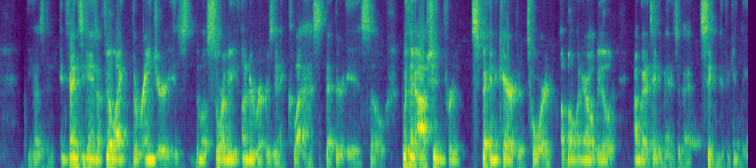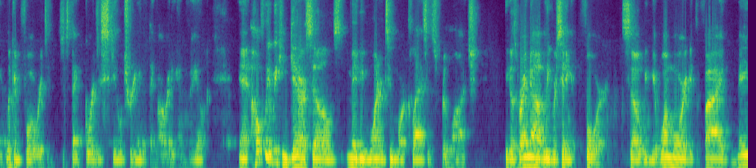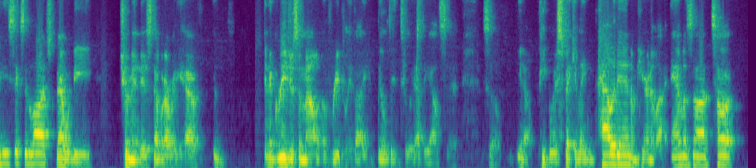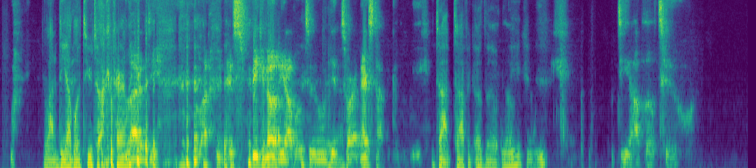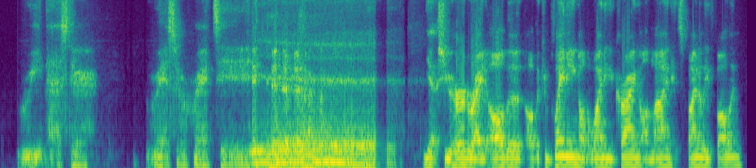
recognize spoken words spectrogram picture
because in, in, fantasy games, I feel like the ranger is the most sorely underrepresented class that there is. So, with an option for specking a character toward a bow and arrow build, I'm going to take advantage of that significantly. Looking forward to just that gorgeous skill tree that they've already unveiled. And hopefully, we can get ourselves maybe one or two more classes for launch. Because right now, I believe we're sitting at four so we can get one more, get to five, maybe six at launch. That would be tremendous. That would already have an egregious amount of replay value built into it at the outset. So, you know, people are speculating Paladin. I'm hearing a lot of Amazon talk. A lot of Diablo 2 talk, apparently. a lot of, Di- a lot of speaking of Diablo 2, we'll get yeah. to our next topic of the week. Top topic of the, the week. week. Diablo 2 Remaster Resurrected. yes, you heard right. All the all the complaining, all the whining and crying online has finally fallen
